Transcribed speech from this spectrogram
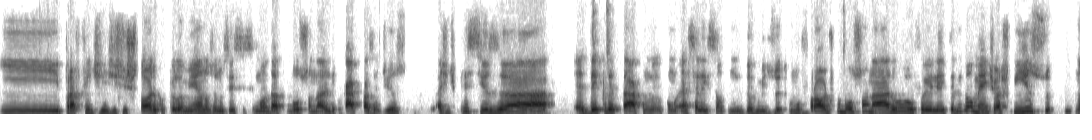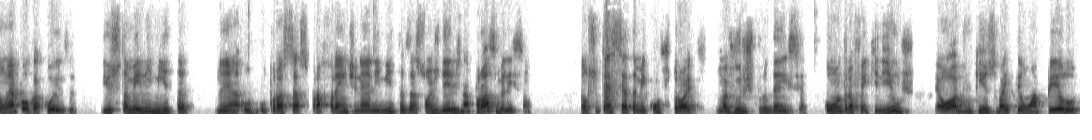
e para fim de registro histórico, pelo menos, eu não sei se esse mandato do Bolsonaro ele cai por causa disso, a gente precisa é, decretar com, essa eleição de 2018 como fraude que o Bolsonaro foi eleito legalmente. Eu acho que isso não é pouca coisa. Isso também limita né, o, o processo para frente, né, limita as ações deles na próxima eleição. Então, se o TSE também constrói uma jurisprudência contra a fake news, é óbvio que isso vai ter um apelo.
